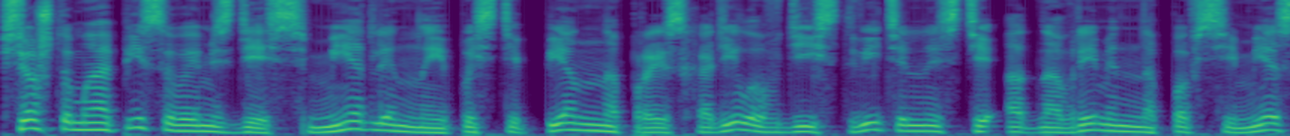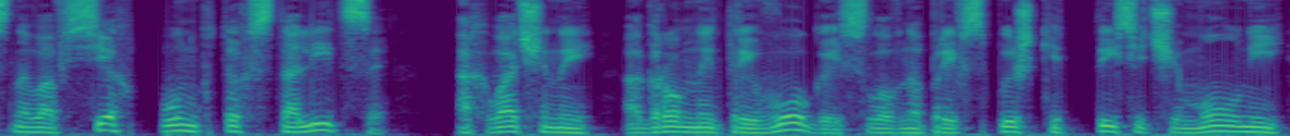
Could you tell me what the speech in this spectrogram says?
Все, что мы описываем здесь, медленно и постепенно происходило в действительности одновременно повсеместно во всех пунктах столицы, охваченной огромной тревогой, словно при вспышке тысячи молний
